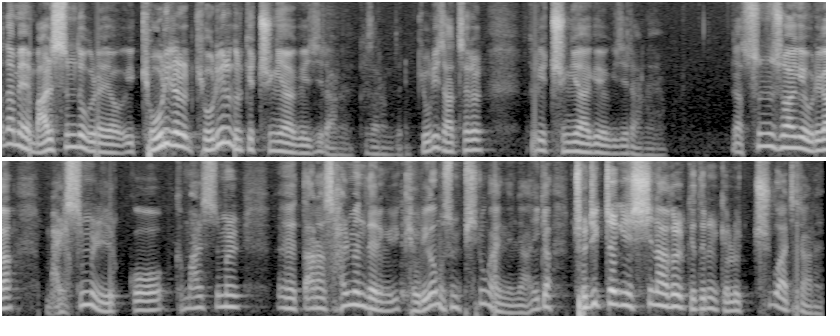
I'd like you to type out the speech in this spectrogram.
그다음에 말씀도 그래요. 이 교리를 교리를 그렇게 중요하게 여기질 않아요. 그 사람들은 교리 자체를 그렇게 중요하게 여기질 않아요. 그러니까 순수하게 우리가 말씀을 읽고 그 말씀을 에, 따라 살면 되는 거지 교리가 무슨 필요가 있느냐. 그러니까 조직적인 신학을 그들은 별로 추구하지 않아요.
